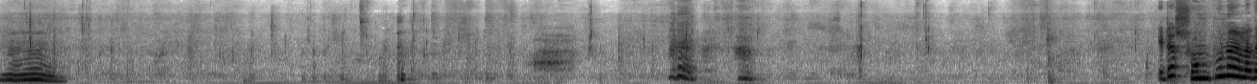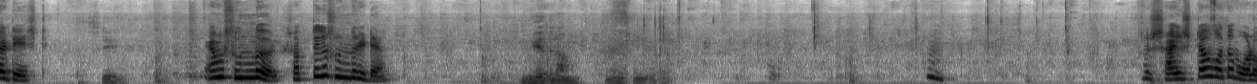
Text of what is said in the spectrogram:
হুম এটা সম্পূর্ণ আলাদা টেস্ট এমন সুন্দর। সব থেকে সুন্দর এটা। ভিয়েতনাম। এটা। সাইজটাও কত বড়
